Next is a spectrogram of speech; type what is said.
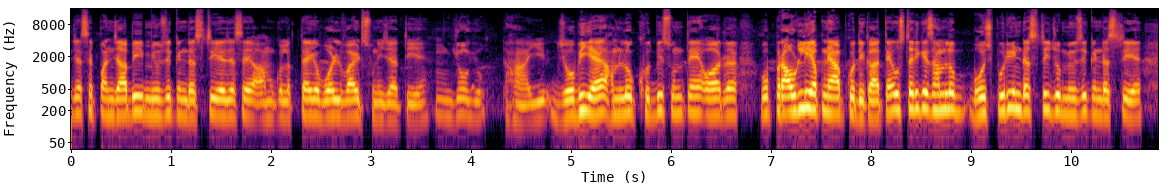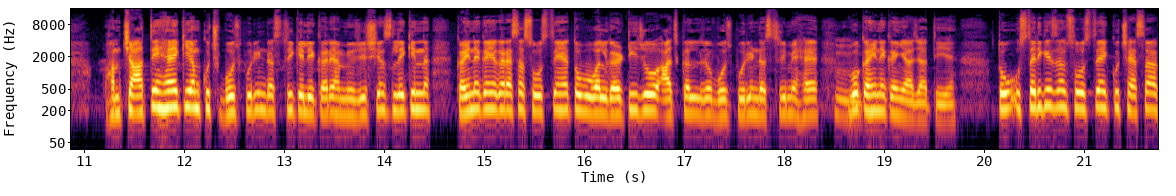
जैसे पंजाबी म्यूज़िक इंडस्ट्री है जैसे हमको लगता है कि वर्ल्ड वाइड सुनी जाती है। यो यो। हाँ ये जो भी है हम लोग खुद भी सुनते हैं और वो प्राउडली अपने आप को दिखाते हैं। उस तरीके से हम लोग भोजपुरी इंडस्ट्री जो म्यूज़िक इंडस्ट्री है हम चाहते हैं कि हम कुछ भोजपुरी इंडस्ट्री के लिए करें हम म्यूजिशियंस लेकिन कहीं ना कहीं अगर ऐसा सोचते हैं तो वो वलगर्टी जो आजकल जो भोजपुरी इंडस्ट्री में है वो कहीं ना कहीं आ जाती है। तो उस तरीके से हम सोचते हैं कुछ ऐसा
